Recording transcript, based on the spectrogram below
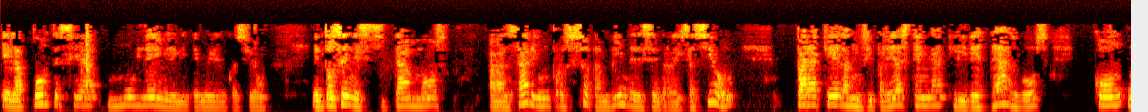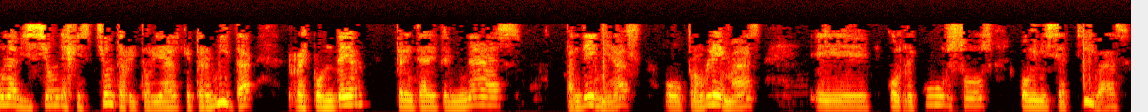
el aporte sea muy débil en el tema de educación. Entonces necesitamos avanzar en un proceso también de descentralización para que las municipalidades tengan liderazgos con una visión de gestión territorial que permita responder frente a determinadas pandemias o problemas eh, con recursos, con iniciativas,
